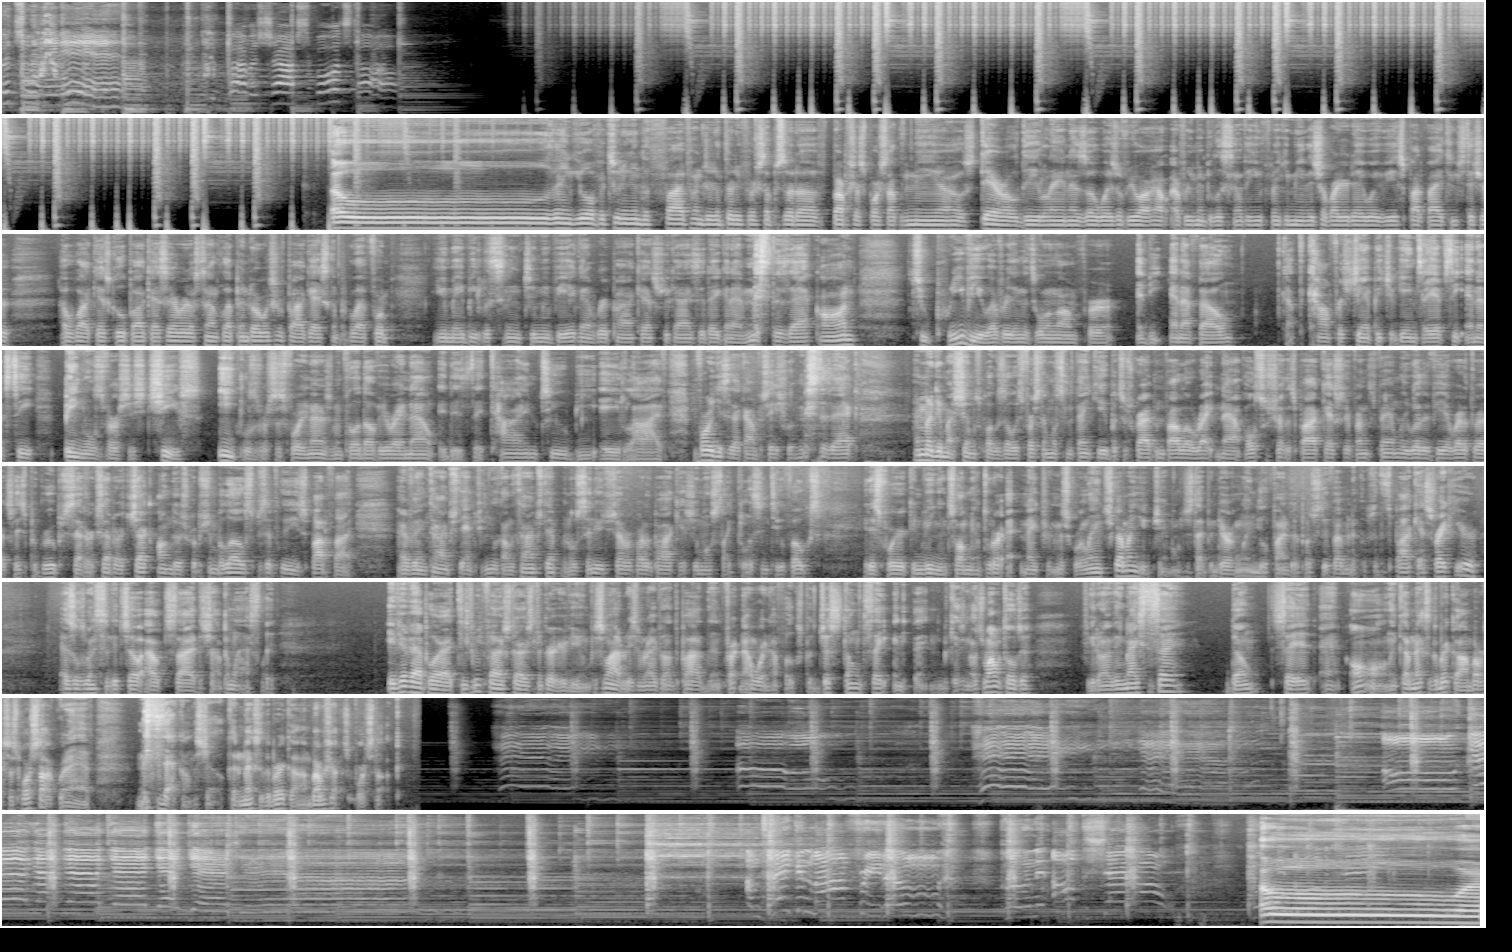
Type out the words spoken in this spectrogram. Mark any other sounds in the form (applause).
for tuning in to Barbershop Sports Talk. Tuning in to the 531st episode of Barbershop Sports Talk with me, your host Daryl D. Lane. As always, wherever you are, however you may be listening, thank you for making me the show part of your day, whether via Spotify, iTunes, Stitcher, Apple Podcast, Google Podcast, iHeartRadio, SoundCloud, Pandora, whichever podcast company platform you may be listening to me via. Gonna have a great podcast for you guys today. Gonna have Mr. Zach on to preview everything that's going on for the NFL. Got the conference championship games, AFC, NFC, Bengals versus Chiefs. Eagles versus 49ers in Philadelphia right now. It is the time to be alive. Before we get to that conversation with Mr. Zach, I'm going to give my shameless plug as always. First, I'm listening thank you, but subscribe and follow right now. Also, share this podcast with your friends and family, whether via Reddit threads, Facebook groups, etc., etc. Check on the description below, specifically Spotify. Everything timestamped. You can look on the timestamp, and it'll send you to whichever part of the podcast you most like to listen to, folks. It is for your convenience. Follow me on Twitter at Nitro underscore Lane. Subscribe my YouTube channel. Just type in Daryl Lane. You'll find the posted five minute clips of this podcast right here as well as my good show outside the shop. And lastly, if you have Apple or iTunes, give me five stars and a great review. For some odd reason, right? Like the pod, then for now, worry now, folks. But just don't say anything because you know what your mama told you. If you don't have anything nice to say, don't say it at all. And come next to the break on Barbershop Sports Talk. We're gonna have Mr. Zach on the show. Come next to the break on Barbershop Sports Talk.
